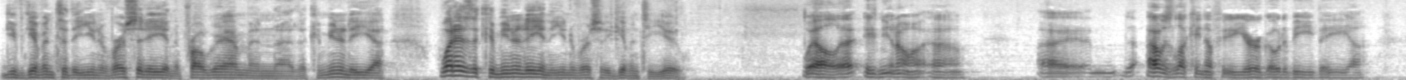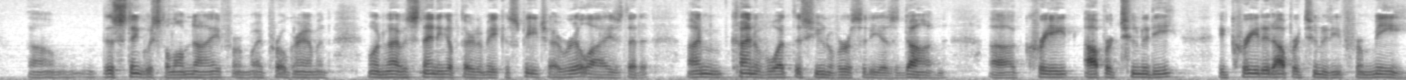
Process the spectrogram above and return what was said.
you've given to the university and the program and uh, the community. Uh, what has the community and the university given to you? Well, uh, you know, uh, I, I, was lucky enough a year ago to be the uh, um, distinguished alumni from my program. And when I was standing up there to make a speech, I realized that I'm kind of what this university has done uh, create opportunity. It created opportunity for me.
